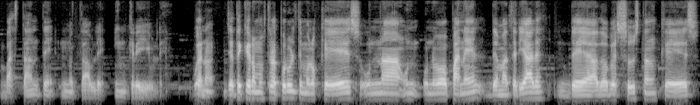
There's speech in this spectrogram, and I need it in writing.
bastante notable. Increíble. Bueno, ya te quiero mostrar por último lo que es un, nuevo panel de materiales de Adobe Substance, que es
